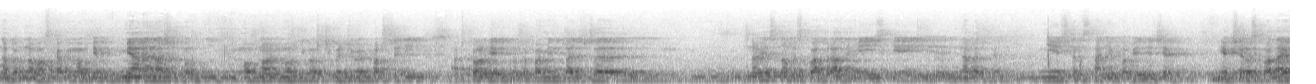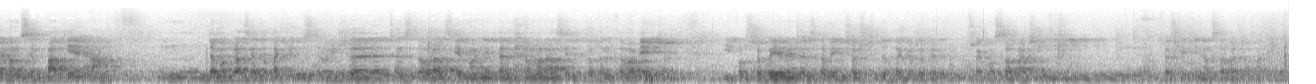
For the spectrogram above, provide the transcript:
na pewno łaskawym okiem w miarę naszych możli możliwości będziemy patrzyli, aczkolwiek proszę pamiętać, że no jest nowy skład Rady Miejskiej, nawet nie jestem w stanie powiedzieć jak, jak się rozkładają tam sympatie, a mm, demokracja to taki ustrój, że często rację ma nie ten, kto ma rację, tylko ten, kto ma większość. I potrzebujemy często większości do tego, żeby przegłosować i, i kwestie finansowe czasami.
